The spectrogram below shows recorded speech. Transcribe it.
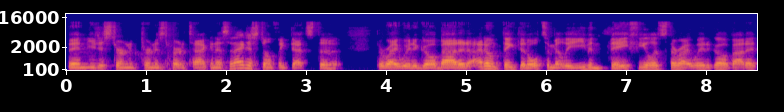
then you just turn turn and start attacking us. And I just don't think that's the the right way to go about it. I don't think that ultimately even they feel it's the right way to go about it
